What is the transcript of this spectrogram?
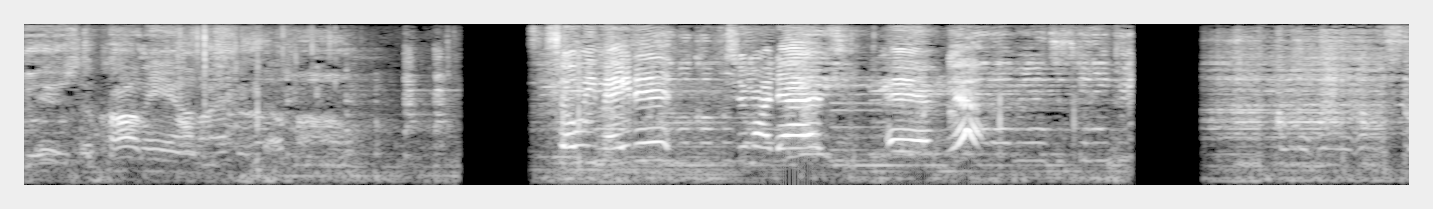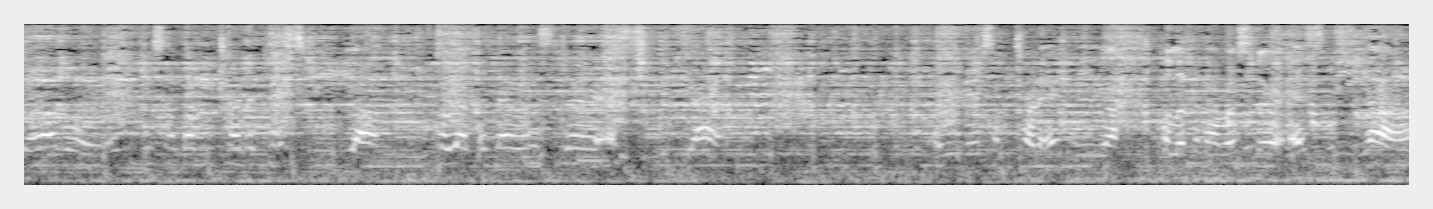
You used to call me on my cell phone. So we made it to my dad's, and yeah. Somebody try to test me, yeah. Pull up and then it's the SB, yeah. Every day somebody try to egg me, yeah. Pull up and then it's the SB, yeah.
